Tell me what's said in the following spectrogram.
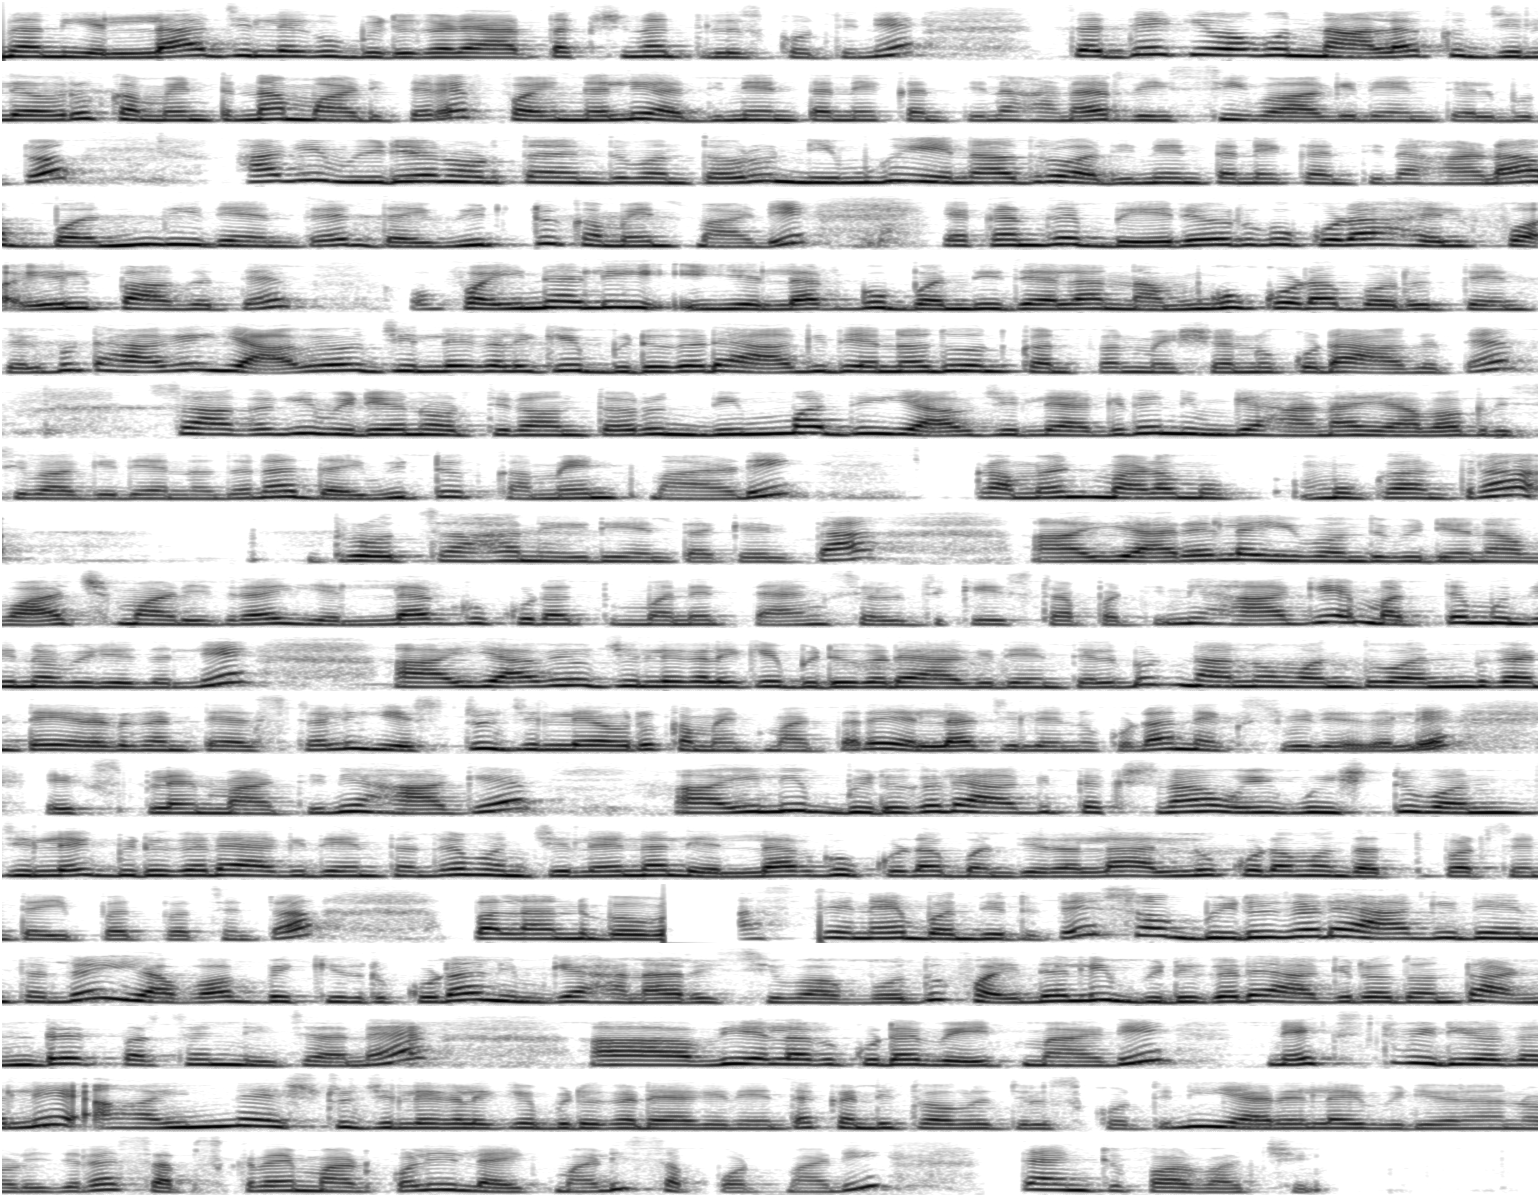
ನಾನು ಎಲ್ಲ ಜಿಲ್ಲೆಗೂ ಬಿಡುಗಡೆ ಆದ ತಕ್ಷಣ ತಿಳಿಸ್ಕೊಡ್ತೀನಿ. ಸದ್ಯಕ್ಕೆ ಇವಾಗ ಒಂದು ನಾಲ್ಕು ಜಿಲ್ಲೆಯವರು ಕಮೆಂಟನ್ನು ಮಾಡಿದ್ದಾರೆ. ಫೈನಲಿ ಹದಿನೆಂಟನೇ ಕಂತಿನ ಹಣ ರಿಸೀವ್ ಆಗಿದೆ ಅಂತ ಹೇಳ್ಬಿಟ್ಟು. ಹಾಗೆ ವಿಡಿಯೋ ನೋಡ್ತಾ ಇರುವಂಥವ್ರು ನಿಮಗೂ ಏನಾದರೂ ಹದಿನೆಂಟನೇ ಕಂತಿನ ಹಣ ಬಂದಿದೆ ಅಂದರೆ ದಯವಿಟ್ಟು ಕಮೆಂಟ್ ಮಾಡಿ. ಯಾಕಂದರೆ ಬೇರೆಯವ್ರಿಗೂ ಕೂಡ ಹೆಲ್ಪ್ ಹೆಲ್ಪ್ ಆಗುತ್ತೆ. ಫೈನಲಿ ಎಲ್ಲರಿಗೂ ಬಂದಿದೆ ಅಲ್ಲ, ನಮಗೂ ಕೂಡ ಬರುತ್ತೆ ಅಂತ ಹೇಳ್ಬಿಟ್ಟು. ಹಾಗೆ ಯಾವ್ಯಾವ ಜಿಲ್ಲೆಗಳಿಗೆ ಬಿಡುಗಡೆ ಆಗಿದೆ ಅನ್ನೋದು ಒಂದು ಕನ್ಫರ್ಮೇಷನ್ನು ಕೂಡ ಆಗುತ್ತೆ. ಸೊ ಹಾಗಾಗಿ ವಿಡಿಯೋ ನೋಡ್ತಿರೋವಂಥವ್ರು ನಿಮ್ಮದು ಯಾವ ಜಿಲ್ಲೆ ಆಗಿದೆ, ನಿಮಗೆ ಹಣ ಯಾವಾಗ ರಿಸೀವ್ ಆಗಿದೆ ಅನ್ನೋದನ್ನು ದಯವಿಟ್ಟು ಕಮೆಂಟ್ ಮಾಡಿ. ಕಮೆಂಟ್ ಮಾಡೋ ಮುಖ, ಮುಖಾಂತರ ಪ್ರೋತ್ಸಾಹ ನೀಡಿ ಅಂತ ಕೇಳ್ತಾ ಯಾರೆಲ್ಲ ಈ ಒಂದು ವಿಡಿಯೋನ ವಾಚ್ ಮಾಡಿದರೆ ಎಲ್ಲರಿಗೂ ಕೂಡ ತುಂಬಾ ಥ್ಯಾಂಕ್ಸ್ ಹೇಳೋದಕ್ಕೆ ಇಷ್ಟಪಡ್ತೀನಿ. ಹಾಗೆ ಮತ್ತೆ ಮುಂದಿನ ವಿಡಿಯೋದಲ್ಲಿ ಯಾವ್ಯಾವ ಜಿಲ್ಲೆಗಳಿಗೆ ಬಿಡುಗಡೆ ಆಗಿದೆ ಅಂತ ಹೇಳ್ಬಿಟ್ಟು ನಾನು ಒಂದು ಒಂದು ಗಂಟೆ, ಎರಡು ಗಂಟೆ ಅಷ್ಟರಲ್ಲಿ ಎಷ್ಟು ಜಿಲ್ಲೆಯವರು ಕಮೆಂಟ್ ಮಾಡ್ತಾರೆ, ಎಲ್ಲ ಜಿಲ್ಲೆನೂ ಕೂಡ ನೆಕ್ಸ್ಟ್ ವಿಡಿಯೋದಲ್ಲಿ ಎಕ್ಸ್ಪ್ಲೇನ್ ಮಾಡ್ತೀನಿ. ಹಾಗೆ ಇಲ್ಲಿ ಬಿಡುಗಡೆ ಆಗಿದ ತಕ್ಷಣ ಈಗ ಇಷ್ಟು ಒಂದು ಜಿಲ್ಲೆಗೆ ಬಿಡುಗಡೆ ಆಗಿದೆ ಅಂತಂದರೆ ಒಂದು ಜಿಲ್ಲೆನಲ್ಲಿ ಎಲ್ಲರಿಗೂ ಕೂಡ ಬಂದಿರಲ್ಲ. ಅಲ್ಲೂ ಕೂಡ ಒಂದು ಹತ್ತು ಪರ್ಸೆಂಟ್ ಇಪ್ಪತ್ತು ಪರ್ಸೆಂಟ್ ಫಲಾನುಭವಿ ಅಷ್ಟೇ ಬಂದಿರುತ್ತೆ. ಸೊ ಬಿಡುಗಡೆ ಆಗಿದೆ ಅಂತಂದರೆ ಯಾವಾಗ ಬೇಕಿದ್ರೂ ಕೂಡ ನಿಮಗೆ ಹಣ ರಿಸೀವ್ ಆಗ್ಬೋದು. ಫೈನಲಿ ಬಿಡುಗಡೆ ಆಗಿರೋದು ಅಂತ ಹಂಡ್ರೆಡ್ ಪರ್ಸೆಂಟ್ ನಿಜಾನೇ. ಎಲ್ಲರೂ ಕೂಡ ವೆಯ್ಟ್ ಮಾಡಿ. ನೆಕ್ಸ್ಟ್ ವಿಡಿಯೋದಲ್ಲಿ ಇನ್ನೂ ಎಷ್ಟು ಜಿಲ್ಲೆಗಳಿಗೆ ಬಿಡುಗಡೆ ಆಗಿದೆ ಅಂತ ಖಂಡಿತವಾಗ್ಲೂ ತಿಳಿಸ್ಕೊಡ್ತೀನಿ. ಯಾರೆಲ್ಲ ಈ ವಿಡಿಯೋನ ನೋಡಿದರೆ ಸಬ್ಸ್ಕ್ರೈಬ್ ಮಾಡ್ಕೊಳ್ಳಿ ಲೈಕ್ ಮಾಡಿ ಸಪೋರ್ಟ್ ಮಾಡಿ. Thank you for watching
